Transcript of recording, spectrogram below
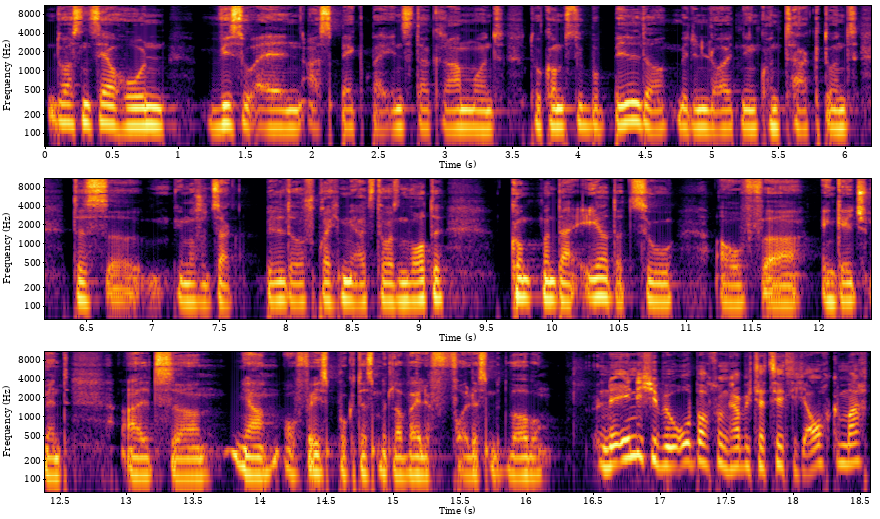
du hast einen sehr hohen visuellen Aspekt bei Instagram und du kommst über Bilder mit den Leuten in Kontakt. Und das, äh, wie man schon sagt, Bilder sprechen mehr als tausend Worte, kommt man da eher dazu auf äh, Engagement als äh, ja auf Facebook, das mittlerweile voll ist mit Werbung. Eine ähnliche Beobachtung habe ich tatsächlich auch gemacht,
